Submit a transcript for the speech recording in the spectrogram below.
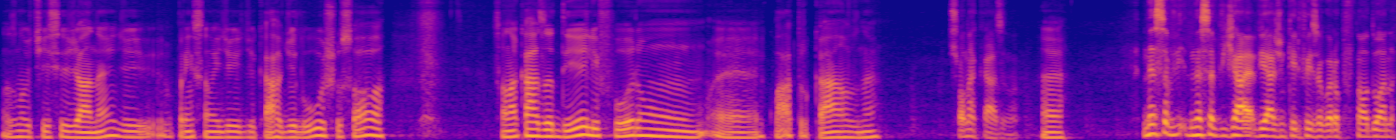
nas notícias já, né? De apreensão aí de, de carro de luxo, só, só na casa dele foram é, quatro carros, né? Só na casa, não. É. Nessa, nessa via- viagem que ele fez agora pro final do ano,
